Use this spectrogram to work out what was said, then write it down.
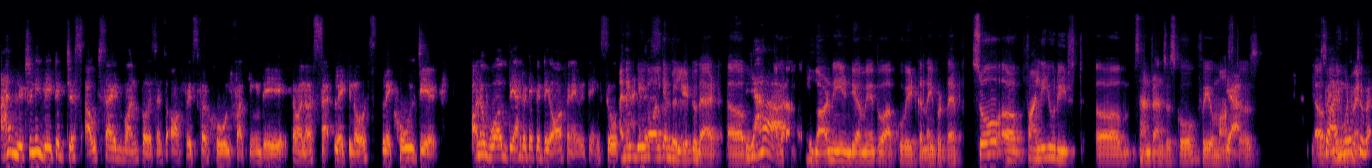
i have literally waited just outside one person's office for whole fucking day on a sat like you know like whole day on a work day i had to take a day off and everything so I think we and all can relate to that. Uh, yeah अगर आपका जुगाड़ नहीं है इंडिया में तो आपको वेट करना ही पड़ता है सो फाइनली यू रीच्ड सैन फ्रांसिस्को फॉर योर मास्टर्स so I moved to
